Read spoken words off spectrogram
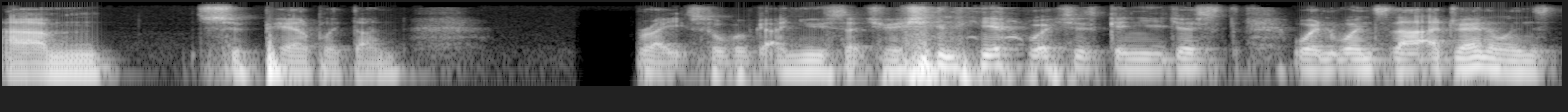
Um, superbly done. Right, so we've got a new situation here, which is can you just when once that adrenaline's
